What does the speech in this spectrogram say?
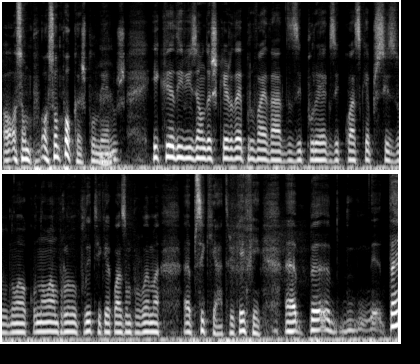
ou são, ou são poucas, pelo uhum. menos, uhum. e que a divisão da esquerda é por vaidades e por egos e que quase que é preciso, não é, não é um problema político, é quase um problema uh, psiquiátrico. Enfim, uh, tem,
